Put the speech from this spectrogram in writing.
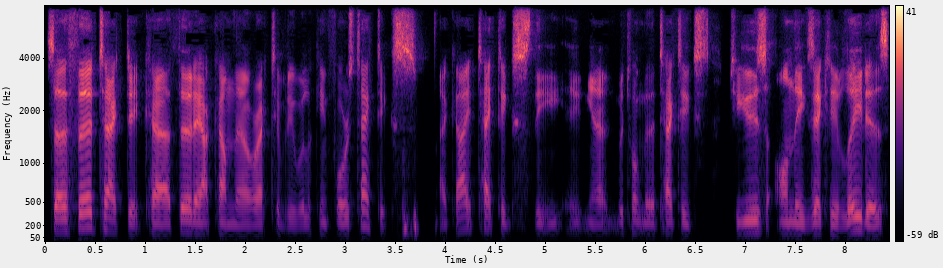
So the third tactic, uh, third outcome or activity we're looking for is tactics. Okay, tactics. The you know we're talking about the tactics to use on the executive leaders,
